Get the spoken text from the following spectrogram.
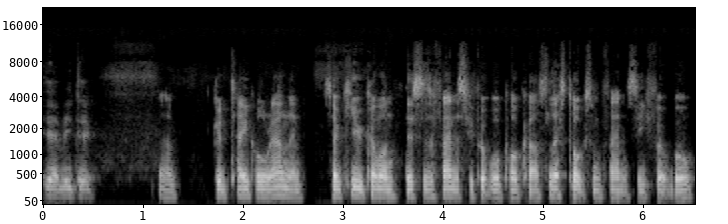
Yeah, me too. Um, good take all round then. So, Q, come on. This is a fantasy football podcast. Let's talk some fantasy football.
